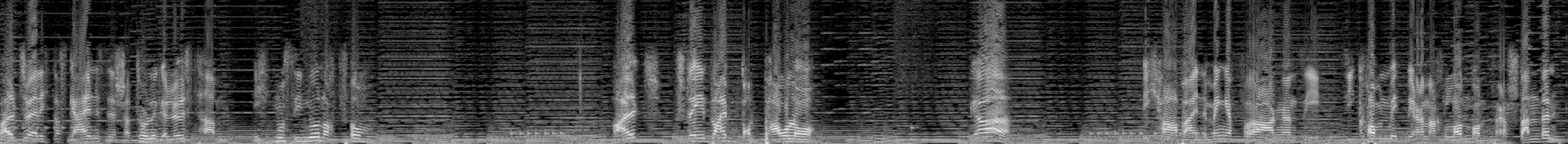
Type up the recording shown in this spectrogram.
Bald werde ich das Geheimnis der Schatulle gelöst haben. Ich muss sie nur noch zum... Halt! Stehen bleiben, Don Paulo! Ja! Ich habe eine Menge Fragen an Sie. Sie kommen mit mir nach London, verstanden?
